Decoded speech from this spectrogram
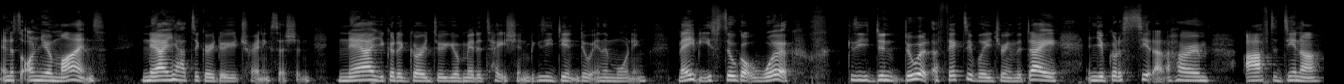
and it's on your mind. Now you have to go do your training session. Now you got to go do your meditation because you didn't do it in the morning. Maybe you've still got work because you didn't do it effectively during the day and you've got to sit at home after dinner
